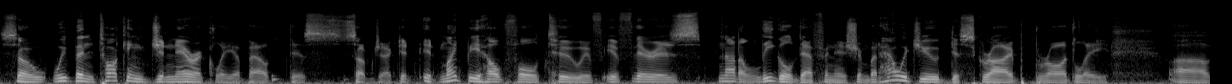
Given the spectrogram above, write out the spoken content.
So we've been talking generically about this subject. It, it might be helpful to if, if there is not a legal definition, but how would you describe broadly uh,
